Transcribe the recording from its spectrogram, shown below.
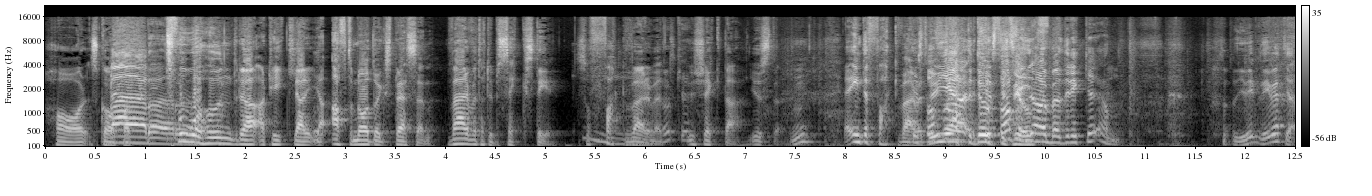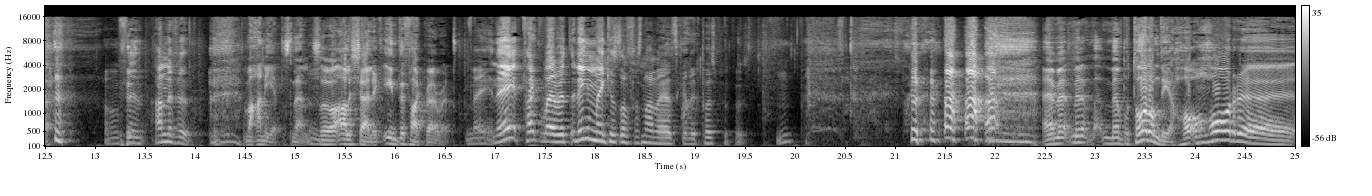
har skapat bä. 200 artiklar i Aftonbladet och Expressen. Värvet har typ 60. Så fuck värvet. Mm, okej. Ursäkta, just det. Mm. Ja, inte fuck värvet, du Kristoffer- är jätteduktig Kristoffer har Fio. börjat dricka igen. Det, det vet jag. Han är fin. Han är fin. Men han är jättesnäll, så all kärlek, inte fuck värvet. Nej, nej, tack värvet. Ring mig Kristoffer snälla, jag älskar dig. Puss, puss, puss. Eh, Men, men, men på tal om det, har, har, eh,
